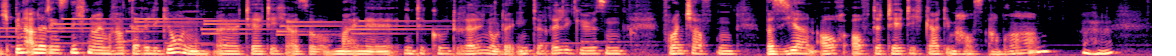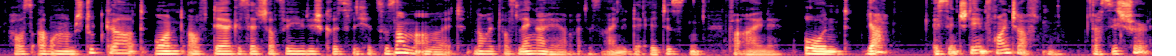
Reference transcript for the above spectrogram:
Ich bin allerdings nicht nur im Rat der Religion äh, tätig, also meine interkulturellen oder interreligiösen Freundschaften basieren auch auf der Tätigkeit im Haus Abraham, mhm. Haus Abraham Stuttgart und auf der Gesellschaft für jüdisch-christliche Zusammenarbeit. Noch etwas länger her, das ist eine der ältesten Vereine. Und ja, es entstehen Freundschaften. Das ist schön.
